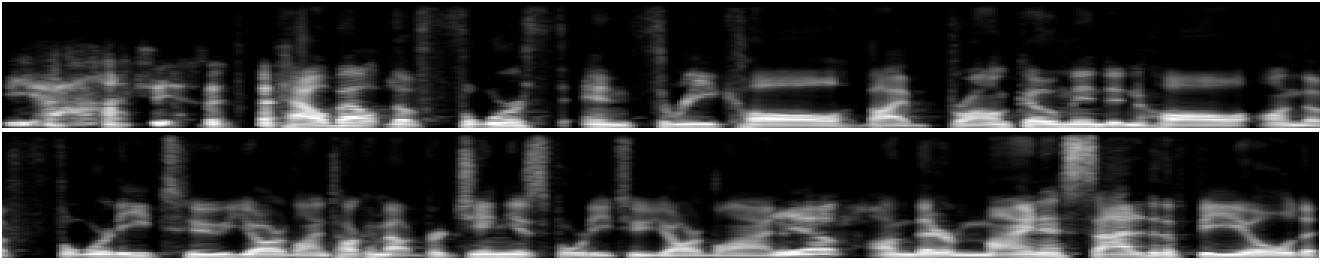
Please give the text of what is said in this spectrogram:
Yeah, I did. How about the fourth and three call by Bronco Mendenhall on the 42 yard line? Talking about Virginia's 42 yard line yep. on their minus side of the field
